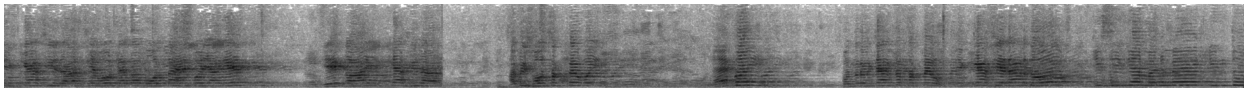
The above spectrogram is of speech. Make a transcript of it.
इक्यासी हज़ार से और ज़्यादा बोलना है कोई आगे? ये गाय इक्यासी हज़ार। अभी सोच सकते हो कोई? है कोई? पुनर्विचार विचार कर सकते हो। इक्यासी हज़ार दो। किसी के मन में किंतु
